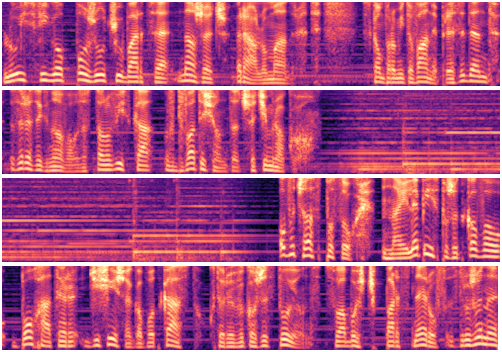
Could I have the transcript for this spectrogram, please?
Luis Figo porzucił Barce na rzecz Realu Madryt. Skompromitowany prezydent zrezygnował ze stanowiska w 2003 roku. Owy czas posłuchy najlepiej spożytkował bohater dzisiejszego podcastu, który wykorzystując słabość partnerów z drużyny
